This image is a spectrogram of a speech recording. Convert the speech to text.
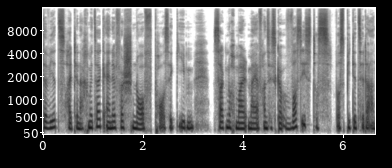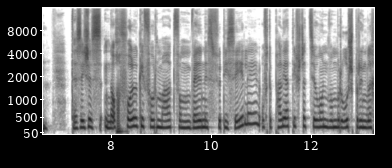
Da wird es heute Nachmittag eine Verschnaufpause geben. Sag nochmal, Maja Franziska, was ist das? Was bietet sie da an? Das ist ein Nachfolgeformat vom Wellness für die Seele auf der Palliativstation, wo wir ursprünglich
